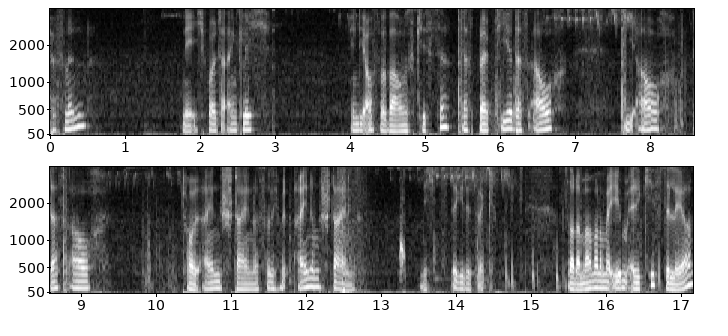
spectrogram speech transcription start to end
öffnen. Nee, ich wollte eigentlich in die Aufbewahrungskiste. Das bleibt hier, das auch. Die auch, das auch. Toll, einen Stein. Was soll ich mit einem Stein? Nichts, der geht jetzt weg. So, dann machen wir nochmal eben L Kiste leer.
